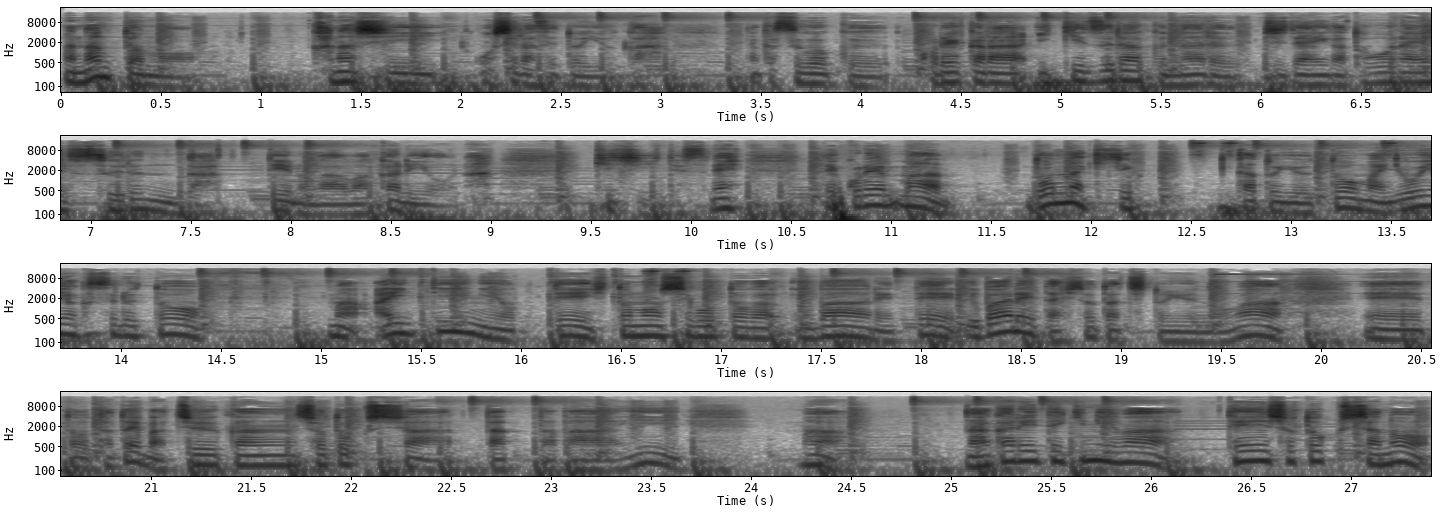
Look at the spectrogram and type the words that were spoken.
まあ、なんとも悲しいお知らせというかなんかすごくこれから生きづらくなる時代が到来するんだっていうのが分かるような記事ですね。でこれまあどんな記事かというと、まあ、要約すると、まあ、IT によって人の仕事が奪われて奪われた人たちというのは、えーと、と例えば中間所得者だった場合まあ流れ的には低所得者の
